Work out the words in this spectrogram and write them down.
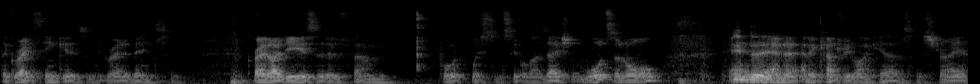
the great thinkers and the great events and great ideas that have um, brought Western civilization, warts and all, and, and, a, and a country like ours, Australia.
